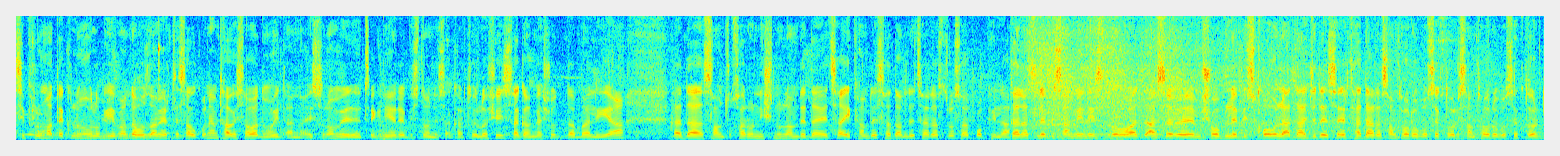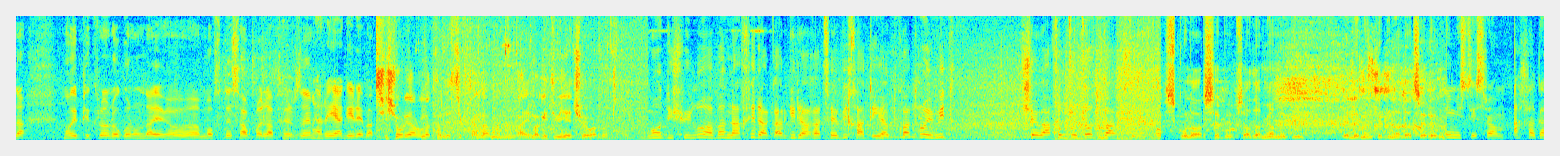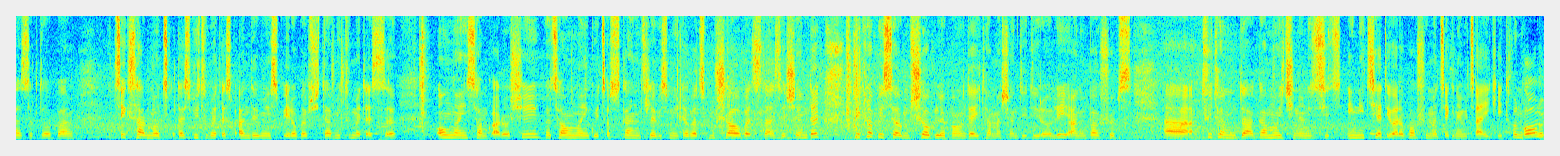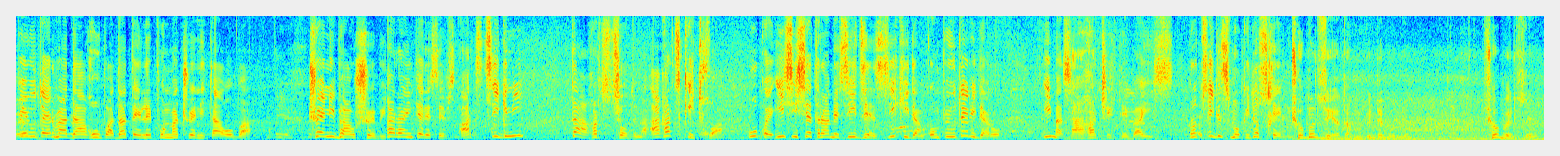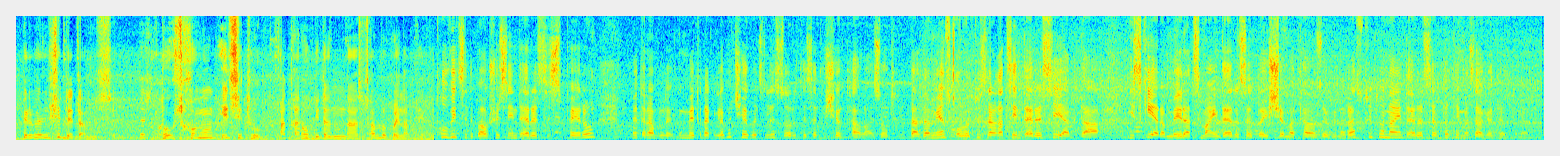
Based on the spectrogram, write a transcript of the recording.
ციფრულმა ტექნოლოგიებმა და 21 საუკუნემ თავისავად მოიტანა ის, რომ წიგნიერების დონე საქართველოში საგანგაშოდ დაბალია და სამწუხარო ნიშნულამდე დაეცა იქამდე, სადამდე არასდროს არ ყოფილა. განათლების სამინისტრო, ასევე მშობლების სკოლა დაждდეს ერთად არასამთავრობო სექტორი, სამთავრობო სექტორი და მოიფიქრო, როგორ უნდა მოხდეს ამ ყველაფერზე რეაგირება. შიშველი არ უნდა კონდეს ციკთან და აი მაგითი მიეჩვევა ალბათ. მოდი შვილო, აბა ნახე რა კარგი რაღაცები ხატია. თქვათ რომ იმით შევახუჭუჭოთ ბავშვი. სკოლა არსებობს ადამიანები ელემენტები უნდა დაწერონ. იმისთვის რომ ახალგაზრდობა წიგს არ მოწყდეს მით უმეტეს პანდემიის პირობებში და მით უმეტეს ონლაინ სამყაროში, როცა ონლაინ გვიწევს განათლების მიღებაც, მუშაობაც და ასე შემდეგ, ვფიქრობ ისე მშობლებმა უნდა ითამაშონ დიდი როლი, ანუ ბავშვებს თვითონ უნდა გამოიჩინონ ის ინიციატივა, რომ ბავშვებმა წიგნები წაიკითხონ. კომპიუტერმა დაღუპა და ტელეფონმა ჩვენი თაობა. ჩვენი ბავშვები არ აინტერესებს არც წიგნი და აღარც წოდნა, აღარც კითხვა. უკვე ის ისეთ რამეს იძენს იქიდან კომპიუტერიდან რომ იმას აღარ ჭირდება ის, რომ წიგნს მოკიდოს ხელი. ჩობელზეა დამოკიდებული. ჩობელზე, პირველ რიგში დედამისზე. ბავშვს ხომ იცით რომ პატარობიდან უნდა ასწავლო ყველაფერი. თუ ვიცით ბავშვის ინტერესის სფერო, მეტნაკლებად შეგვიძლია სწორედ ესეთი შევთავაზოთ. ადამიანს ყოველთვის რაღაც ინტერესი აქვს და ის კი არა მე რაც მაინტერესებდა ის შემათავაზებინა, რაც თვითონ აინტერესებდათ იმას აკეთებდნენ.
